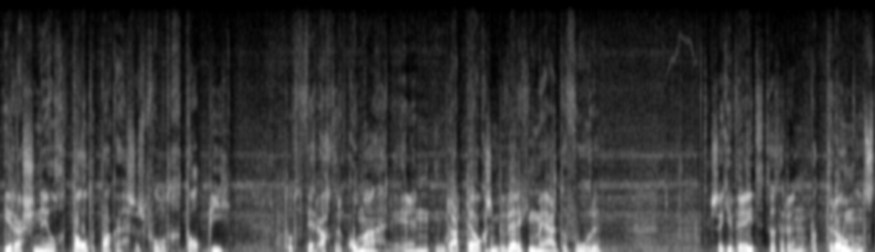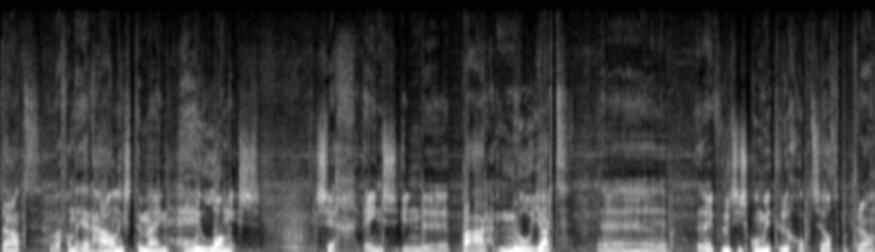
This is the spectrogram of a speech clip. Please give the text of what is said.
irrationeel getal te pakken. Zoals bijvoorbeeld het getal pi tot ver achter de komma. En daar telkens een bewerking mee uit te voeren zodat je weet dat er een patroon ontstaat waarvan de herhalingstermijn heel lang is. Zeg eens in de paar miljard uh, revoluties kom je weer terug op hetzelfde patroon.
